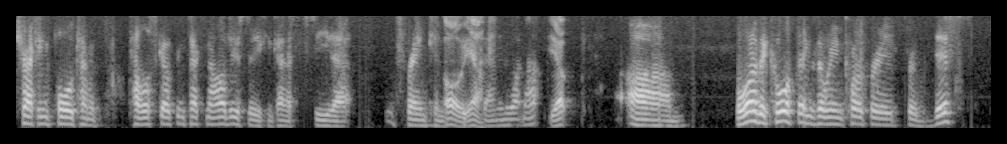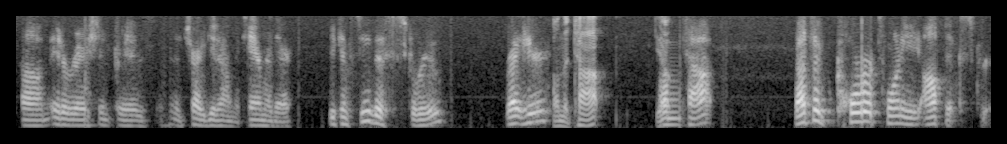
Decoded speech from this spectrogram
trekking pole kind of telescoping technology, so you can kind of see that frame can Oh, yeah. extend and whatnot. Yep. Um, but one of the cool things that we incorporated for this um, iteration is I'm going to try to get it on the camera there. You can see this screw right here On the top. Yep. on the top. That's a quarter 20 optics screw.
